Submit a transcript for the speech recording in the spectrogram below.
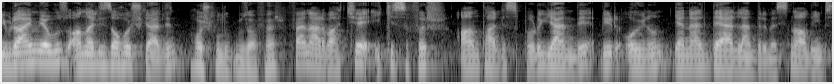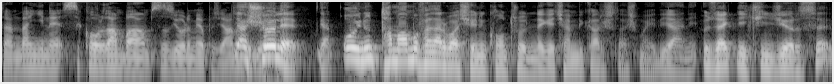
İbrahim Yavuz analize hoş geldin. Hoş bulduk Muzaffer. Fenerbahçe 2-0 Antalya Sporu yendi. Bir oyunun genel değerlendirmesini alayım senden. Yine skordan bağımsız yorum yapacağını Ya biliyorum. şöyle yani oyunun tamamı Fenerbahçe'nin kontrolünde geçen bir karşılaşmaydı. Yani özellikle ikinci yarısı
